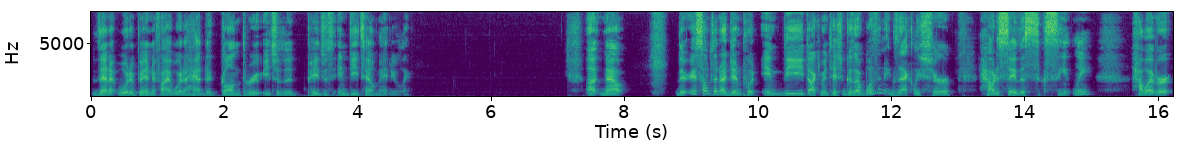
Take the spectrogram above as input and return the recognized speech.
than it would have been if I would have had to gone through each of the pages in detail manually. Uh, now, there is something I didn't put in the documentation because I wasn't exactly sure how to say this succinctly. However,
